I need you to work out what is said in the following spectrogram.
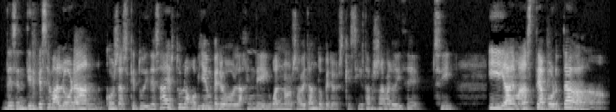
de sentir que se valoran cosas que tú dices, ah, esto lo hago bien, pero la gente igual no lo sabe tanto, pero es que si esta persona me lo dice, sí. Y además te aporta,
